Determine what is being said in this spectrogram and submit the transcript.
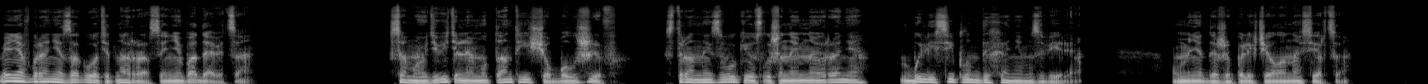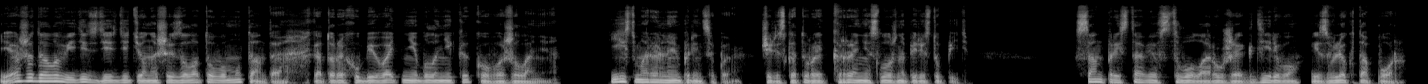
Меня в броне заглотит на раз и не подавится. Самое удивительное, мутант еще был жив. Странные звуки, услышанные мной ранее, были сиплым дыханием зверя. У меня даже полегчало на сердце. Я ожидал увидеть здесь детенышей золотого мутанта, которых убивать не было никакого желания. Есть моральные принципы, через которые крайне сложно переступить. Сан, приставив ствол оружия к дереву, извлек топор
